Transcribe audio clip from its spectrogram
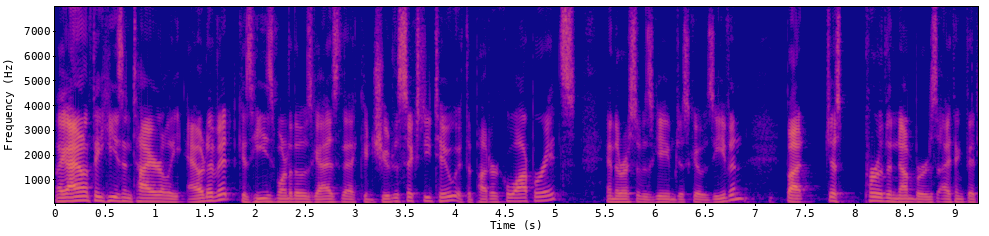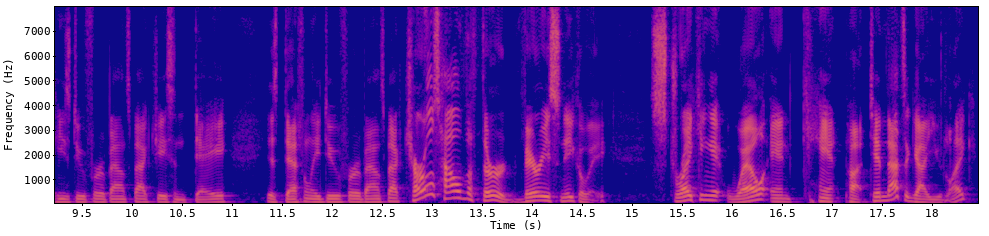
Like I don't think he's entirely out of it because he's one of those guys that could shoot a 62 if the putter cooperates and the rest of his game just goes even. But just per the numbers, I think that he's due for a bounce back. Jason Day is definitely due for a bounce back. Charles Howell III, very sneakily, striking it well and can't putt. Tim, that's a guy you'd like.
